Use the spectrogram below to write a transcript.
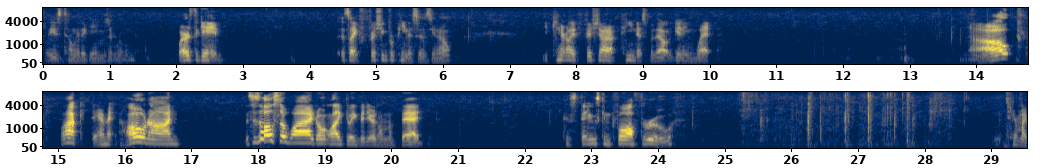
Please tell me the game isn't ruined. Where's the game? It's like fishing for penises, you know? you can't really fish out a penis without getting wet. No. Fuck, damn it. Hold on. This is also why I don't like doing videos on the bed. Because things can fall through. tear my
